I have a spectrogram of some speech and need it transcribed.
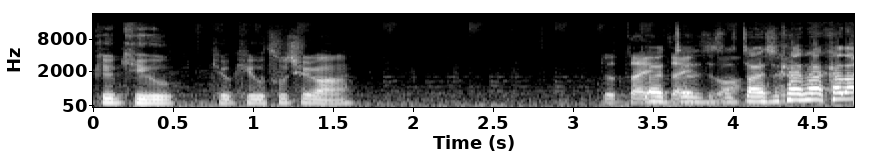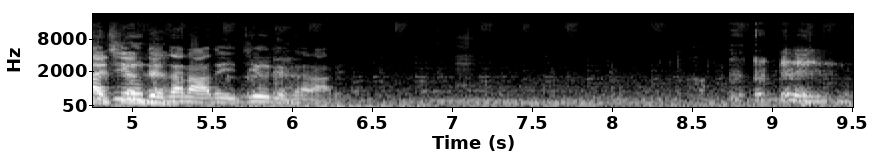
，QQ，QQ 出去吗？就再再再再一次吧，再次看他看他记录点在哪里？记录点在哪里？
